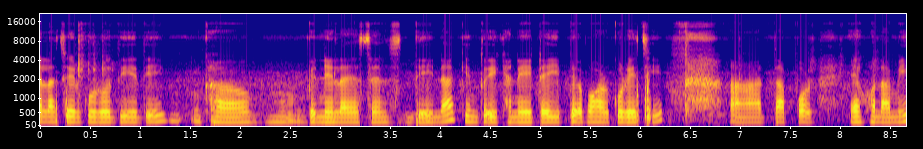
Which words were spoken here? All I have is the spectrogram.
এলাচের গুঁড়ো দিয়ে দিই। ভ্যানিলা এসেন্স দিই না, কিন্তু এখানে এটাই ব্যবহার করেছি। আর তারপর এখন আমি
